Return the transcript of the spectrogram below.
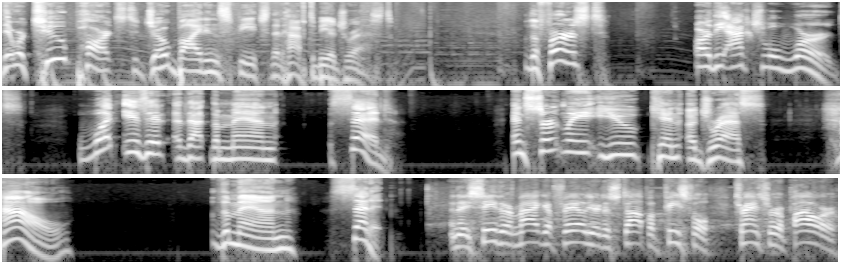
There were two parts to Joe Biden's speech that have to be addressed. The first are the actual words. What is it that the man said? And certainly you can address how the man said it. And they see their MAGA failure to stop a peaceful transfer of power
